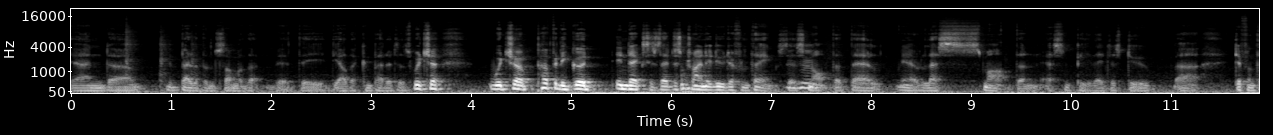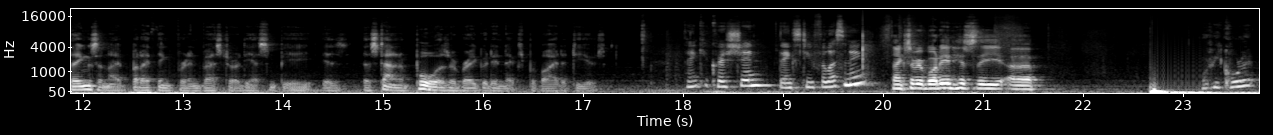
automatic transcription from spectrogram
and uh, better than some of the, the, the other competitors, which are which are perfectly good indexes. They're just trying to do different things. Mm-hmm. It's not that they're you know less smart than S and P. They just do uh, different things. And I but I think for an investor, the S and P is the Standard and Poor's are a very good index provider to use. Thank you, Christian. Thanks to you for listening. Thanks, everybody. And here's the uh, what do we call it?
